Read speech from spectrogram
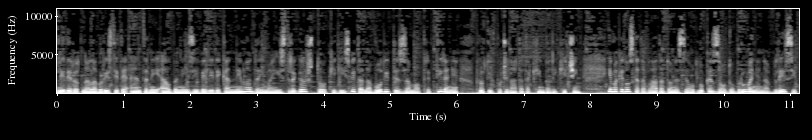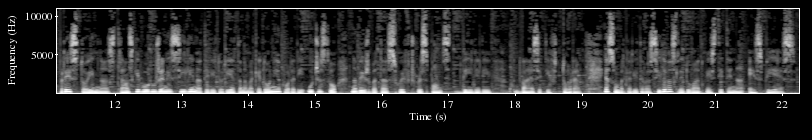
Лидерот на лабористите Антони Албанези вели дека нема да има истрага што ќе ги испита на водите за малтретирање против починатата Кимбели Кичинг. И македонската влада донесе одлука за одобрување на влез и престој на странски вооружени сили на територијата на Македонија поради учество на вежбата Swift Response 2022. Јас сум Маргарита Василева, следуваат вестите на СПС.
